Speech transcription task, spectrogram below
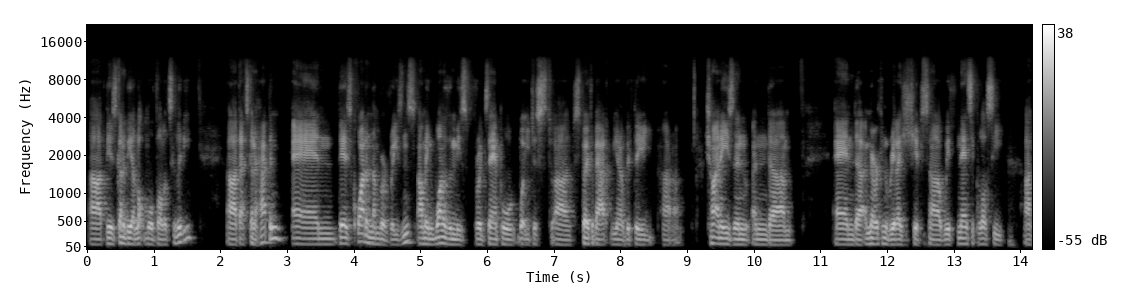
Uh, there's going to be a lot more volatility uh, that's going to happen. And there's quite a number of reasons. I mean, one of them is, for example, what you just uh, spoke about, you know, with the uh, Chinese and and um, and uh, American relationships uh, with Nancy Pelosi uh,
